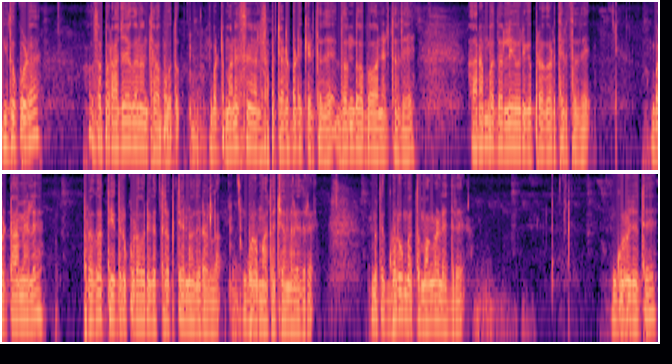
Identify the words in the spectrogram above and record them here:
ಇದು ಕೂಡ ಸ್ವಲ್ಪ ರಾಜಯೋಗನ ಅಂತ ಹೇಳ್ಬೋದು. ಬಟ್ ಮನಸ್ಸಿನಲ್ಲಿ ಸ್ವಲ್ಪ ಚಡಪಡಿಕೆ ಇರ್ತದೆ, ದ್ವಂದ್ವ ಭಾವನೆ ಇರ್ತದೆ. ಆರಂಭದಲ್ಲಿ ಇವರಿಗೆ ಪ್ರಗತಿ ಇರ್ತದೆ. ಬಟ್ ಆಮೇಲೆ ಪ್ರಗತಿ ಇದ್ದರೂ ಕೂಡ ಅವರಿಗೆ ತೃಪ್ತಿ ಅನ್ನೋದಿರಲ್ಲ. ಗುರು ಮತ್ತು ಚಂದ್ರ ಇದ್ದರೆ. ಮತ್ತು ಗುರು ಮತ್ತು ಮಂಗಳ ಇದ್ದರೆ. ಗುರು ಜೊತೆ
